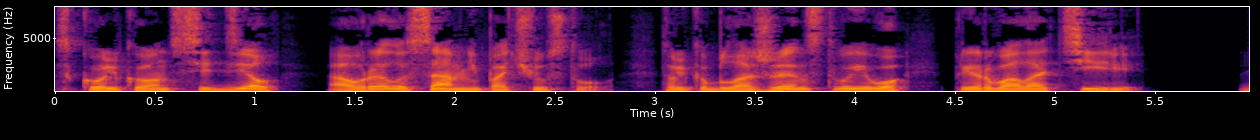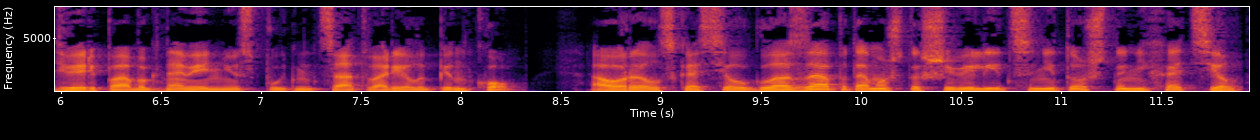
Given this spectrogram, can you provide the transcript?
Сколько он сидел, Аурел и сам не почувствовал, только блаженство его прервала Тири. Дверь по обыкновению спутница отворила пинком. Аурел скосил глаза, потому что шевелиться не то что не хотел,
